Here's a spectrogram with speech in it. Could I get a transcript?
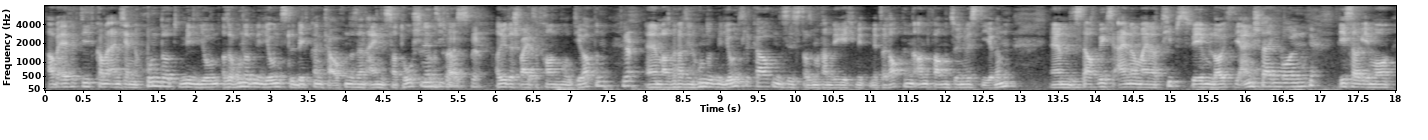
Aber effektiv kann man eigentlich ein 100 Millionen, also 100 Millionstel Bitcoin kaufen. Das ist ein Satoshi nennt sich das. Ja. Also wie der Schweizer Franken und die Rappen. Ja. Ähm, also man kann sich ein 100 Millionstel kaufen. Das ist, also man kann wirklich mit, mit Rappen anfangen zu investieren. Ähm, das ist auch wirklich einer meiner Tipps für eben Leute, die einsteigen wollen. Ja. Ich sage immer,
